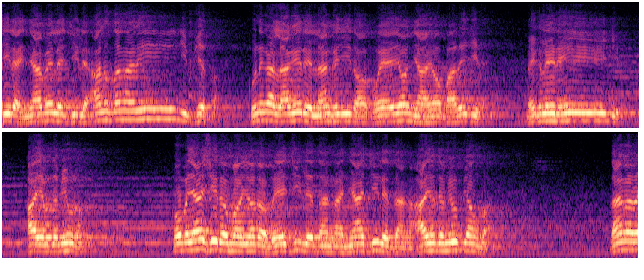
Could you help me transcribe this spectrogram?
ကြည့်လိုက်ညာဘက်လဲကြည့်လိုက်အလုံးသံဃာကြီးဖြစ်သွား ခုနကလာခဲ့တဲ့လမ်းခကြီးတော့ဝယ်ရောညာရောဗာလေးကြည့်တယ်မိကလေးတွေကြည့်အာယုံတစ်မျိုးတော့ခေါ်မရရှိတော်မောင်ရောတော့ဘယ်ကြည့်လက်တန်ကညာကြည့်လက်တန်ကအာယုံတစ်မျိုးပြောင်းသွားတန်ဃာရ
